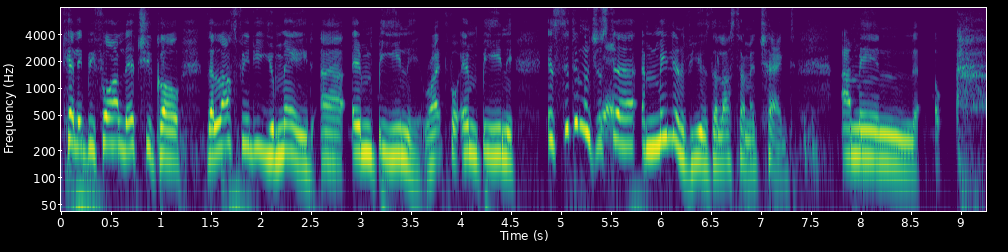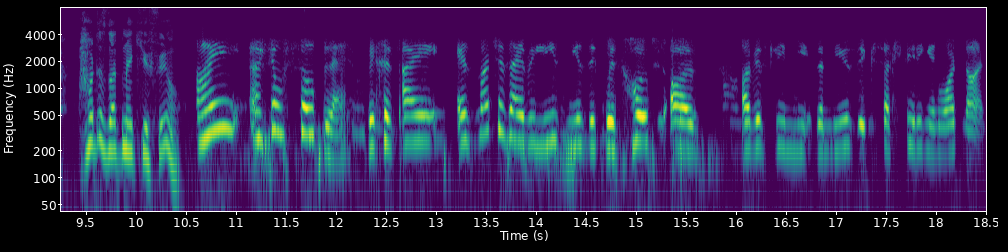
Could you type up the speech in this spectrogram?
Kelly. Before I let you go, the last video you made, uh, Empini, right for Empini, is sitting on just Yes. a, a million views. The last time I checked. I mean, how does that make you feel? I I feel so blessed because I, as much as I release music with hopes of obviously mu- the music succeeding and whatnot,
